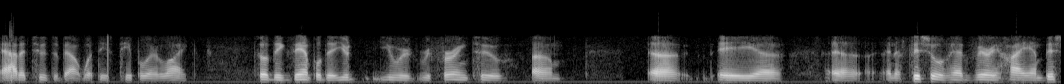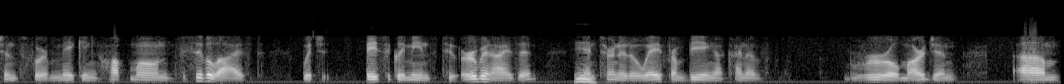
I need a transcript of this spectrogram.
attitudes about what these people are like. So the example that you you were referring to, um, uh, a uh, uh, an official who had very high ambitions for making Hoc Mon civilized which basically means to urbanize it Mm. and turn it away from being a kind of rural margin, um,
